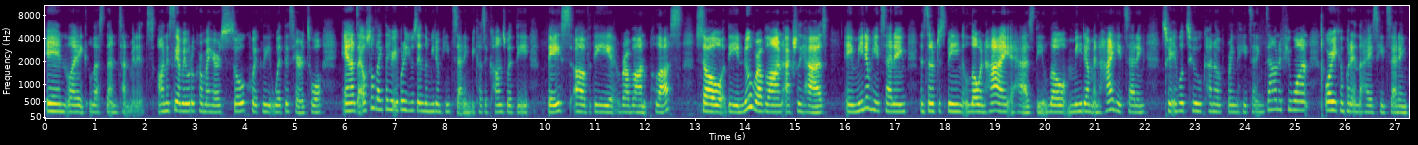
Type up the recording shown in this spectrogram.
in like less than 10 minutes. Honestly, I'm able to curl my hair so quickly with this hair tool. And I also like that you're able to use it in the medium heat setting because it comes with the base of the Revlon Plus. So the new Revlon actually has a medium heat setting instead of just being low and high it has the low medium and high heat setting. So you're able to kind of bring the heat setting down if you want or you can put it in the highest heat setting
